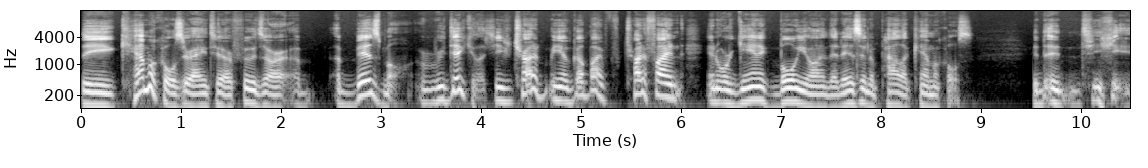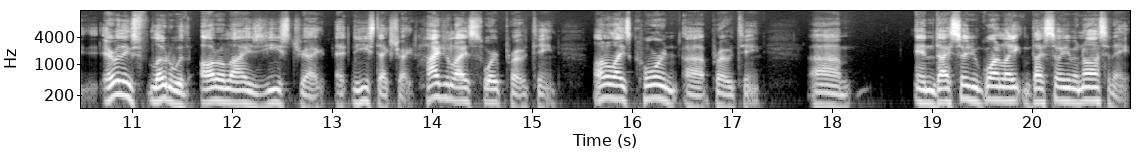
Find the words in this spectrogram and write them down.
The chemicals they're adding to our foods are abysmal, ridiculous. You try to you know go by try to find an organic bouillon that isn't a pile of chemicals. It, it, everything's loaded with autolyzed yeast extract, yeast extract, hydrolyzed soy protein, autolyzed corn uh, protein, um, and disodium guanylate and disodium inosinate.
